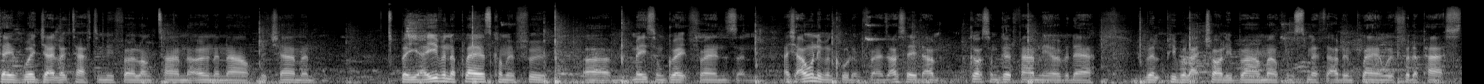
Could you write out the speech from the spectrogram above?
Dave Woodjack looked after me for a long time, the owner now, the chairman but yeah, even the players coming through um, made some great friends, and actually, I wouldn't even call them friends. I say that I've got some good family over there. People like Charlie Brown, Malcolm Smith that I've been playing with for the past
